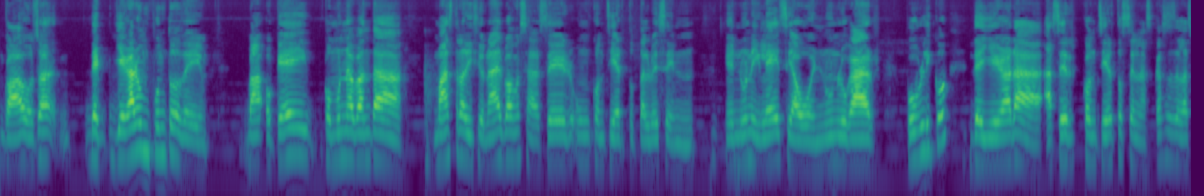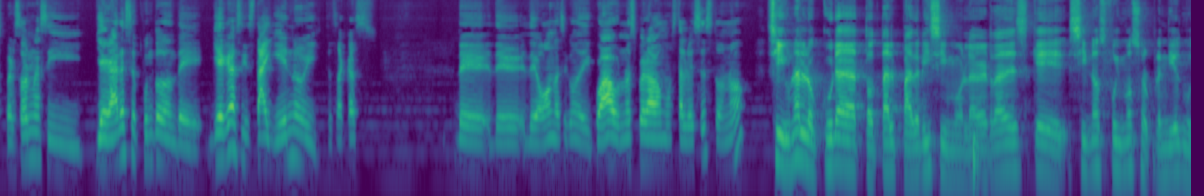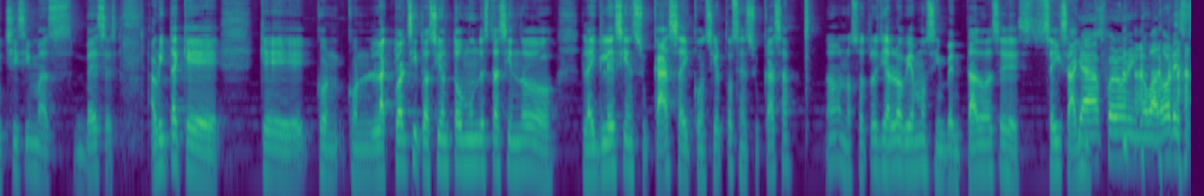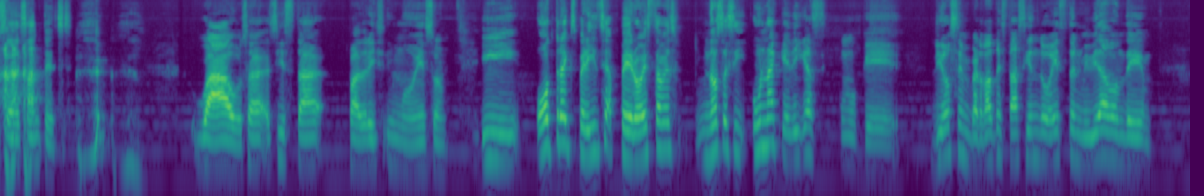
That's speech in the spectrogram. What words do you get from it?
Wow, o sea, de llegar a un punto de, va, ok, como una banda más tradicional, vamos a hacer un concierto tal vez en, en una iglesia o en un lugar público, de llegar a, hacer conciertos en las casas de las personas y llegar a ese punto donde llegas y está lleno y te sacas de, de, de onda, así como de, wow, no esperábamos tal vez esto, ¿no? Sí, una locura total, padrísimo. La verdad es que sí nos fuimos sorprendidos muchísimas veces. Ahorita que, que con, con, la actual situación todo el mundo está haciendo la iglesia en su casa y conciertos en su casa. No, nosotros ya lo habíamos inventado hace seis años. Ya fueron innovadores ustedes antes. Wow, o sea, sí está padrísimo eso. Y otra experiencia, pero esta vez no sé si una que digas como que Dios en verdad está haciendo esto en mi vida donde,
